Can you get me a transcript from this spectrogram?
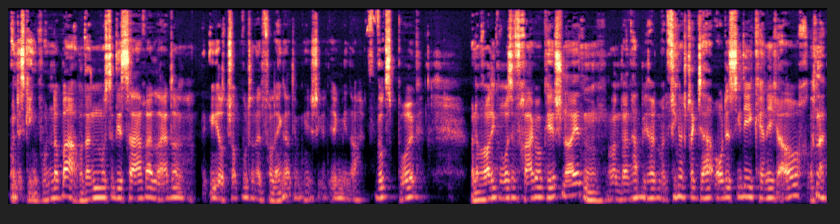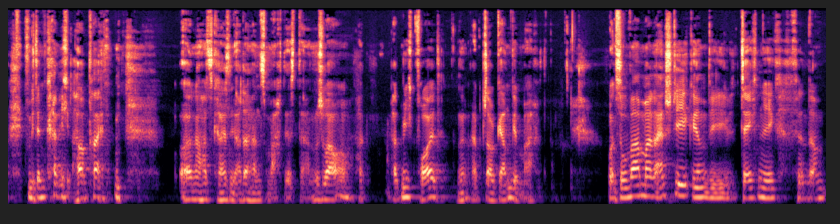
Und es ging wunderbar. Aber dann musste die Sarah leider, ihr Job wurde nicht verlängert, die ist irgendwie nach Würzburg. Und dann war die große Frage, okay, schneiden. Und dann habe ich halt meinen Finger gestreckt, ja, Audacity kenne ich auch. Und dann, mit dem kann ich arbeiten. Und dann hat es geheißen, ja, der Hans macht es dann. Und es war auch, hat, hat mich gefreut. Ne? Hab's auch gern gemacht. Und so war mein Einstieg in die Technik für eine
